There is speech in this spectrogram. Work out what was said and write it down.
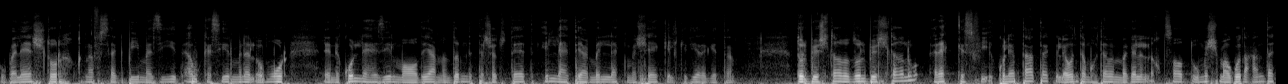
وبلاش ترهق نفسك بمزيد أو كثير من الأمور لأن كل هذه المواضيع من ضمن التشتتات اللي هتعمل لك مشاكل كتيرة جدا. دول بيشتغلوا دول بيشتغلوا. ركز في الكلية بتاعتك. لو انت مهتم بمجال الاقتصاد ومش موجود عندك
